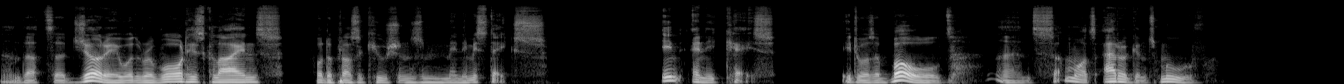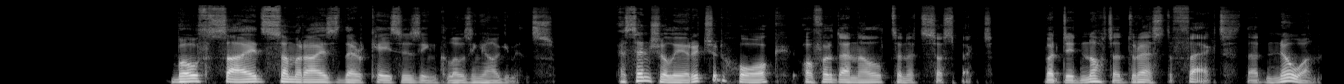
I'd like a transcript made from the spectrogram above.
and that the jury would reward his clients for the prosecution's many mistakes. In any case, it was a bold and somewhat arrogant move. Both sides summarized their cases in closing arguments. Essentially, Richard Hawk offered an alternate suspect, but did not address the fact that no one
